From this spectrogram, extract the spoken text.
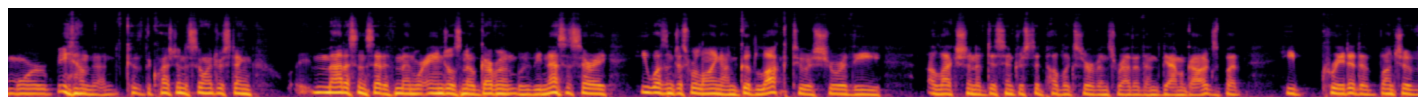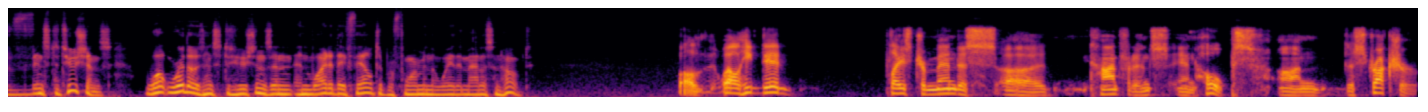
more beat on that because the question is so interesting. Madison said if men were angels, no government would be necessary. He wasn't just relying on good luck to assure the election of disinterested public servants rather than demagogues, but he created a bunch of institutions. What were those institutions and, and why did they fail to perform in the way that Madison hoped? Well, well, he did place tremendous uh, confidence and hopes on the structure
